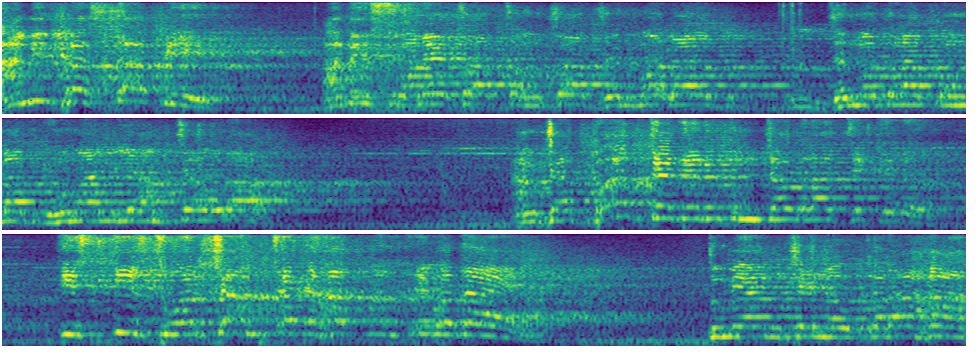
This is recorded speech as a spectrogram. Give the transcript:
आम्ही प्रस्थापित. आम्ही सोन्याचा चमचा जन्माला जन्मतला तोंडात घेऊन आलेले आमच्यावर आमच्या बाप त्याने तुमच्यावर राज्य केलं. तीस तीस वर्ष आमच्या घरात मंत्रिपद आहे. तुम्ही आमचे नौकर आहात.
